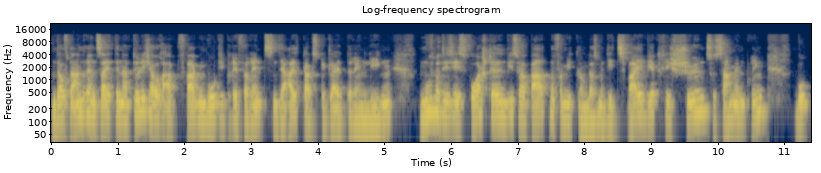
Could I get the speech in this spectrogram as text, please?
und auf der anderen Seite natürlich auch abfragen, wo die Präferenzen der Alltagsbegleiterin liegen, muss man sich vorstellen wie so eine Partnervermittlung, dass man die zwei wirklich schön zusammenbringt, wo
